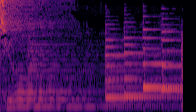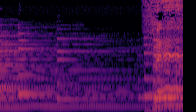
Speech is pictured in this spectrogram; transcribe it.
Preciosa unción. Ven,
